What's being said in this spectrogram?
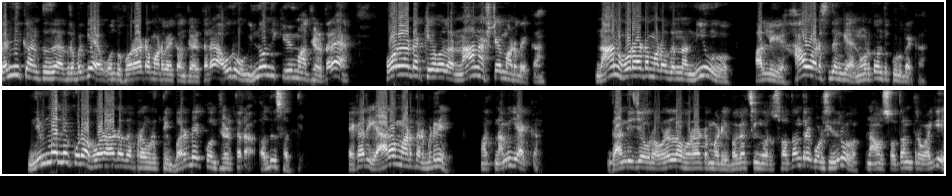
ಕಣ್ಣಿ ಕಾಣ್ತದೆ ಅದ್ರ ಬಗ್ಗೆ ಒಂದು ಹೋರಾಟ ಮಾಡ್ಬೇಕಂತ ಹೇಳ್ತಾರೆ. ಅವರು ಇನ್ನೊಂದು ಕಿವಿ ಮಾತು ಹೇಳ್ತಾರೆ, ಹೋರಾಟ ಕೇವಲ ನಾನು ಅಷ್ಟೇ ಮಾಡ್ಬೇಕಾ? ನಾನು ಹೋರಾಟ ಮಾಡೋದನ್ನ ನೀವು ಅಲ್ಲಿ ಹಾವಾಡಿಸ್ದಂಗೆ ನೋಡ್ಕೊಂತ ಕೂಡ್ಬೇಕಾ? ನಿಮ್ಮಲ್ಲಿ ಕೂಡ ಹೋರಾಟದ ಪ್ರವೃತ್ತಿ ಬರಬೇಕು ಅಂತ ಹೇಳ್ತಾರ, ಅದು ಸತ್ಯ. ಯಾಕಂದ್ರೆ ಯಾರೋ ಮಾಡ್ತಾರೆ ಬಿಡ್ರಿ, ಮತ್ ನಮ್ಗೆ ಯಾಕ? ಗಾಂಧೀಜಿ ಅವರು ಅವರೆಲ್ಲ ಹೋರಾಟ ಮಾಡಿ ಭಗತ್ ಸಿಂಗ್ ಅವರು ಸ್ವತಂತ್ರ ಕೊಡಿಸಿದ್ರು, ನಾವು ಸ್ವತಂತ್ರವಾಗಿ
